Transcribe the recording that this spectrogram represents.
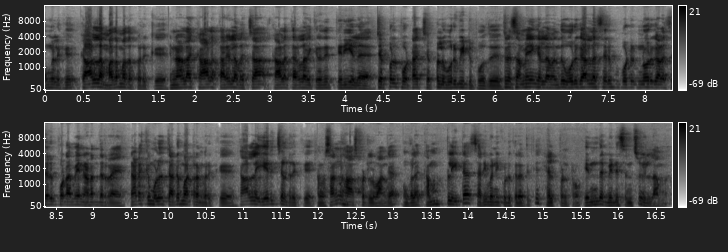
உங்களுக்கு காலில் மத மதப்பு இருக்கு. என்னால் காலை தரையில் வச்சா காலை தரையில் வைக்கிறதே தெரியல. செப்பல் போட்டால் செப்பல் உருவிட்டு போகுது. சில சமயங்களில் வந்து ஒரு காலில் செருப்பு போட்டு இன்னொரு கால செருப்பு போடாமே நடந்துடுறேன். நடக்கும்பொழுது தடுமாற்றம் இருக்கு. காலில் எரிச்சல் இருக்கு. நம்ம சன் ஹாஸ்பிட்டல் வாங்க. உங்களை கம்ப்ளீட்டாக சரி பண்ணி கொடுக்கறதுக்கு ஹெல்ப் பண்ணுறோம் எந்த மெடிசன்ஸும் இல்லாமல்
